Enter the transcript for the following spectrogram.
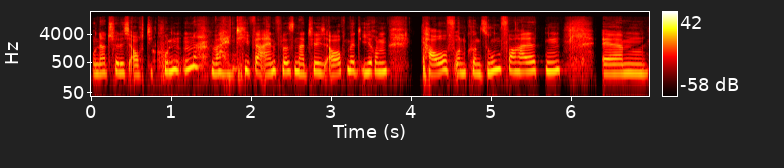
und natürlich auch die Kunden, weil die beeinflussen natürlich auch mit ihrem Kauf- und Konsumverhalten. Ähm,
